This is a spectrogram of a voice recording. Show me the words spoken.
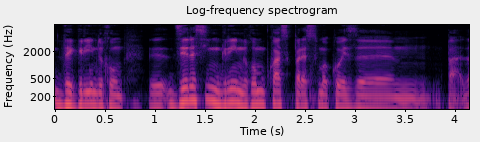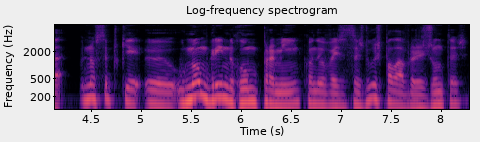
da Green Room. Eh, dizer assim Green Room quase que parece uma coisa. Hum, pá, não sei porque. Uh, o nome Green Room, para mim, quando eu vejo essas duas palavras juntas,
